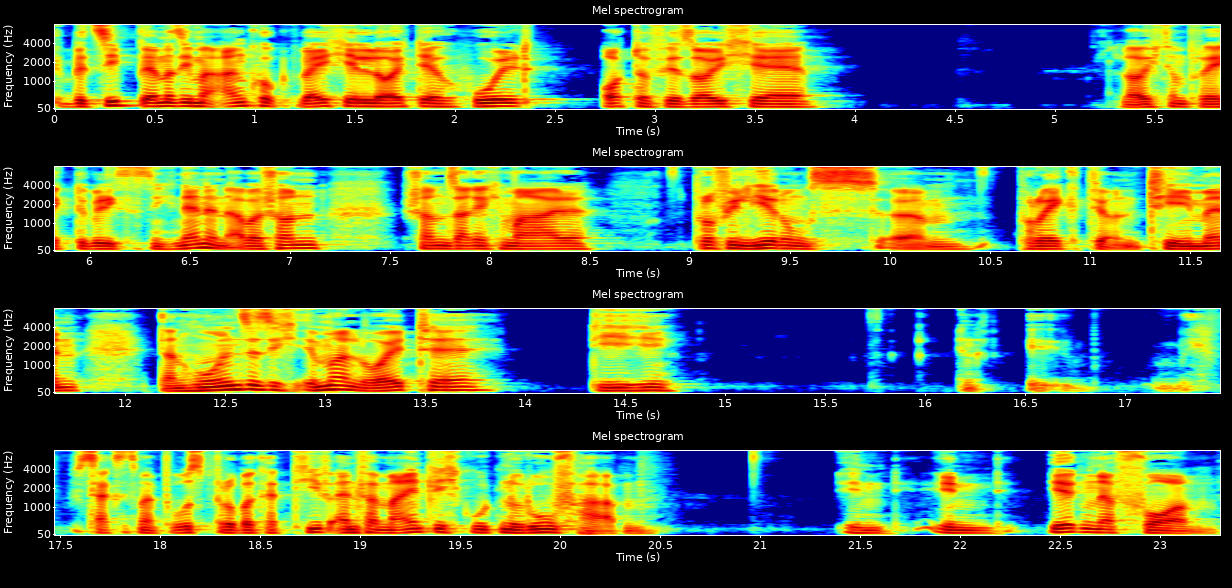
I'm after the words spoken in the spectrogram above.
im Prinzip, wenn man sich mal anguckt, welche Leute holt Otto für solche Leuchtturmprojekte, will ich das nicht nennen, aber schon, schon sage ich mal, Profilierungsprojekte ähm, und Themen, dann holen sie sich immer Leute, die, ich sage jetzt mal bewusst provokativ, einen vermeintlich guten Ruf haben in, in irgendeiner Form.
